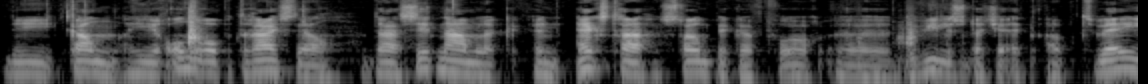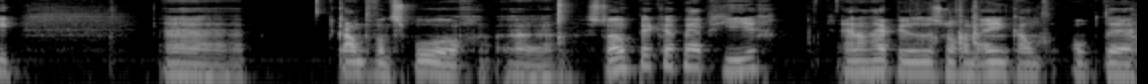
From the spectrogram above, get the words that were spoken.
Die kan hieronder op het draaistel. Daar zit namelijk een extra stroompickup voor uh, de wielen. Zodat je op twee uh, kanten van het spoor uh, stroompickup hebt hier. En dan heb je dus nog aan één kant op, de,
